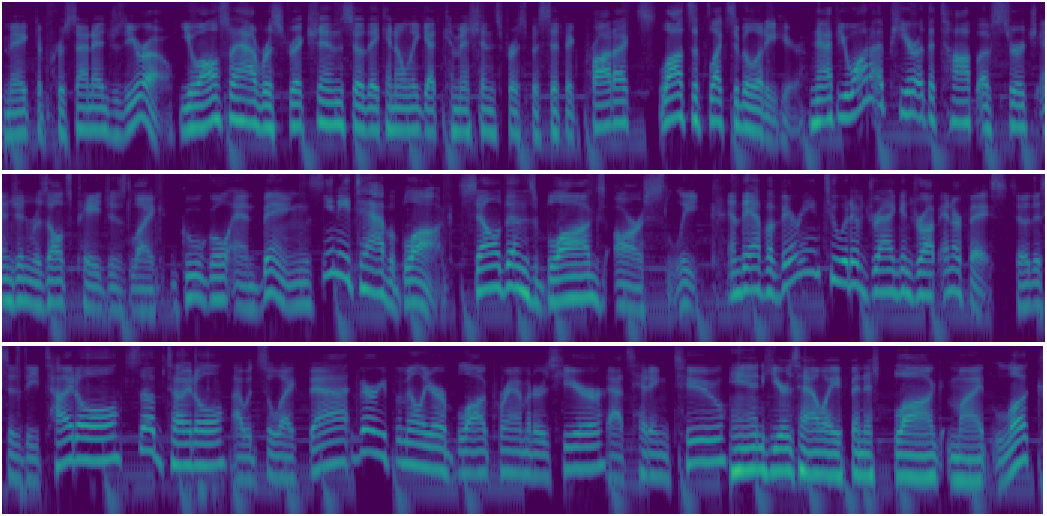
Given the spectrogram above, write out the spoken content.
make the percentage zero. You also have restrictions so they can only get commissions for specific products. Lots of flexibility here. Now, if you want to appear at the top of search engine results pages like Google and Bing's, you need to have a blog. Selldone's blogs are sleek, and they have a very intuitive drag and drop interface. So this is the title, subtitle, I would select that. Very familiar blog parameters here. That's heading 2. And here's how a finished blog might look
